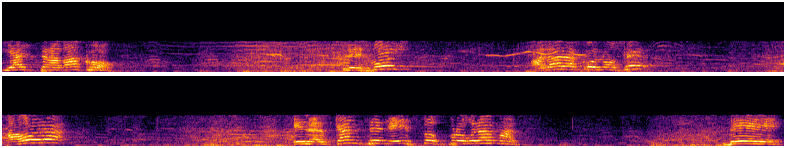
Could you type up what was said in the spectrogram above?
y al trabajo. Les voy a dar a conocer ahora el alcance de estos programas, de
